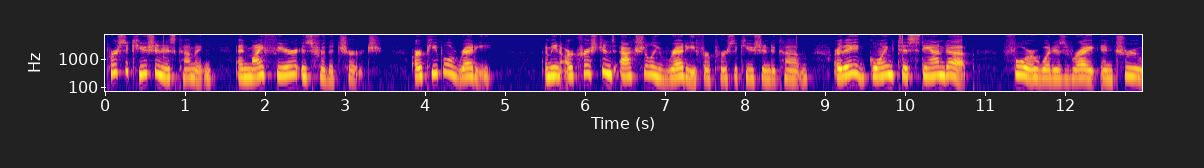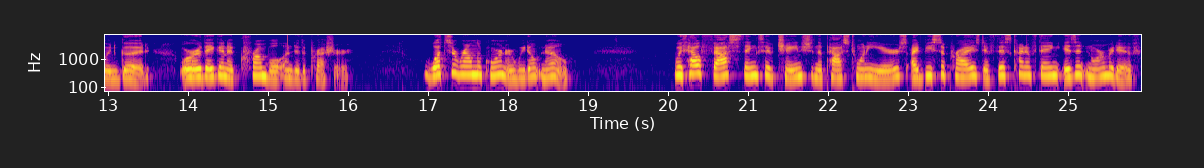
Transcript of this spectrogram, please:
Persecution is coming, and my fear is for the church. Are people ready I mean, are Christians actually ready for persecution to come? Are they going to stand up for what is right and true and good? Or are they going to crumble under the pressure? What's around the corner? We don't know. With how fast things have changed in the past 20 years, I'd be surprised if this kind of thing isn't normative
